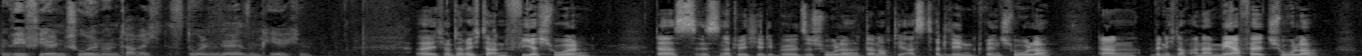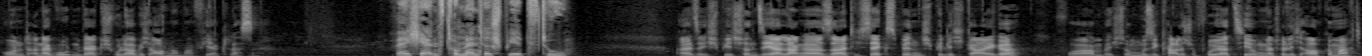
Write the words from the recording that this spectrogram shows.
In wie vielen Schulen unterrichtest du in Gelsenkirchen? Äh, ich unterrichte an vier Schulen. Das ist natürlich hier die Bölse-Schule, dann noch die Astrid-Lindgren-Schule. Dann bin ich noch an der Meerfeld-Schule und an der Gutenberg-Schule habe ich auch noch mal vier Klassen. Welche Instrumente spielst du? Also ich spiele schon sehr lange, seit ich sechs bin, spiele ich Geige. Vorher habe ich so musikalische Früherziehung natürlich auch gemacht.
